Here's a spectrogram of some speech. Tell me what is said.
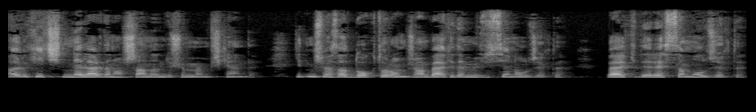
Halbuki hiç nelerden hoşlandığını düşünmemiş kendi. Gitmiş mesela doktor olmuş ama belki de müzisyen olacaktı. Belki de ressam olacaktı.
